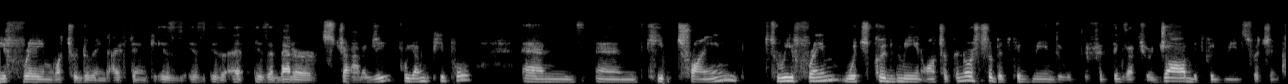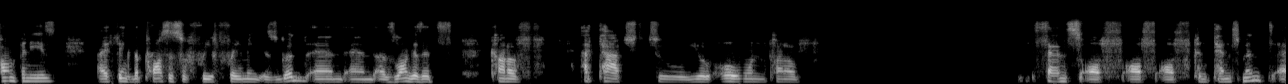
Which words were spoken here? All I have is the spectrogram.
reframe what you're doing i think is is is a, is a better strategy for young people and and keep trying to reframe, which could mean entrepreneurship, it could mean doing different things at your job, it could mean switching companies. I think the process of reframing is good, and and as long as it's kind of attached to your own kind of sense of of of contentment, uh,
